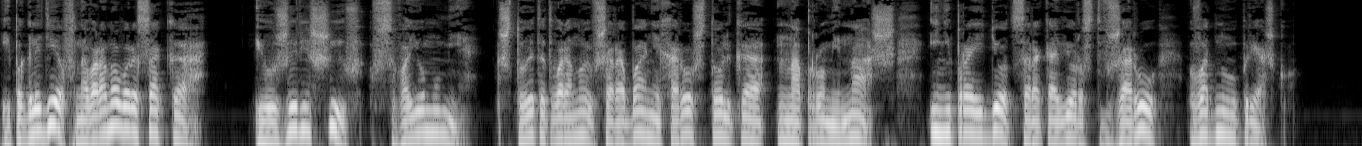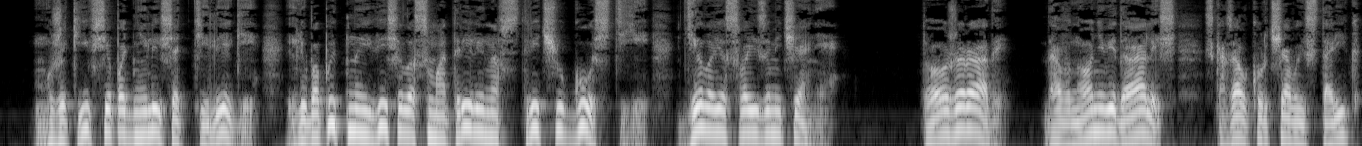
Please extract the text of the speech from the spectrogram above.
и, поглядев на вороного рысака, и уже решив в своем уме, что этот вороной в шарабане хорош только на променаж и не пройдет сорока верст в жару в одну упряжку. Мужики все поднялись от телеги и любопытно и весело смотрели навстречу гостьи, делая свои замечания. «Тоже рады. Давно не видались», — сказал курчавый старик,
